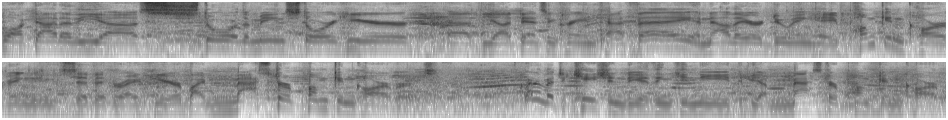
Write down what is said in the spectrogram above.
Walked out of the uh, store, the main store here at the uh, Dancing Crane Cafe, and now they are doing a pumpkin carving exhibit right here by master pumpkin carvers. What kind of education do you think you need to be a master pumpkin carver?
